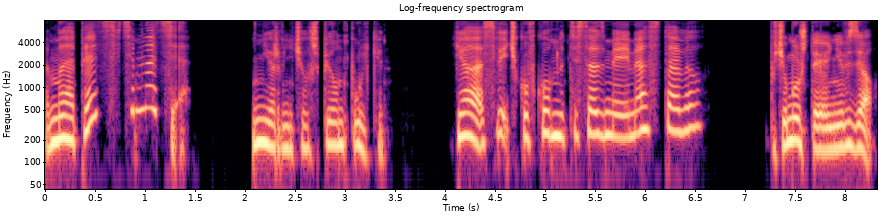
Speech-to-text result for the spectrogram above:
Мы опять в темноте?» — нервничал шпион Пулькин. «Я свечку в комнате со змеями оставил». «Почему ж ты ее не взял?»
